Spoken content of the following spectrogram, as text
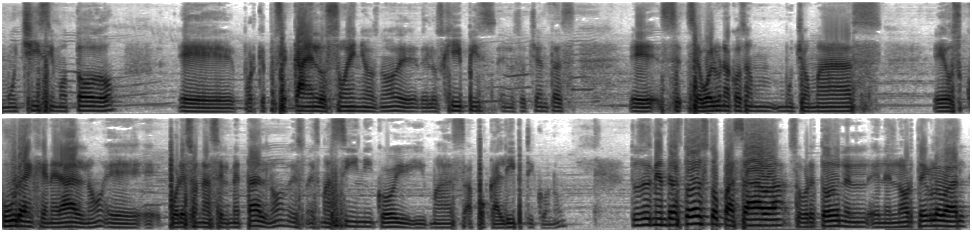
muchísimo todo. porque pues se caen los sueños ¿no? de, los hippies en los ochentas, eh, se, se vuelve una cosa mucho más eh, oscura en general, ¿no? Eh, eh, por eso nace el metal, ¿no? Es, más cínico y, más apocalíptico, ¿no? Entonces, mientras todo esto pasaba, sobre todo en el, norte global,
